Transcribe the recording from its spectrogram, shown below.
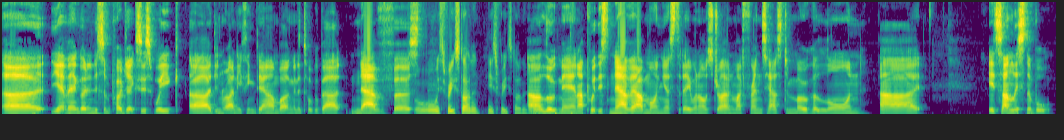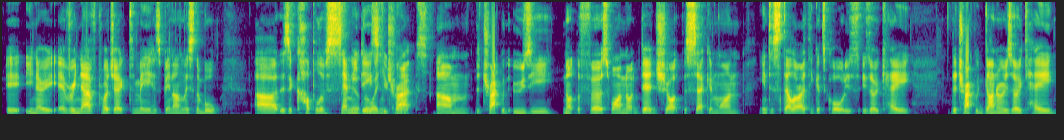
uh, yeah, man, got into some projects this week. Uh, I didn't write anything down, but I'm going to talk about Nav first. Oh, he's freestyling. He's freestyling. Uh, look, man, I put this Nav album on yesterday when I was driving to my friend's house to mow her lawn. Uh, it's unlistenable. It, you know, every Nav project to me has been unlistenable. Uh, there's a couple of semi decent try. tracks. Um, the track with Uzi, not the first one, not Deadshot. The second one, Interstellar, I think it's called, is is okay. The track with Gunna is okay.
